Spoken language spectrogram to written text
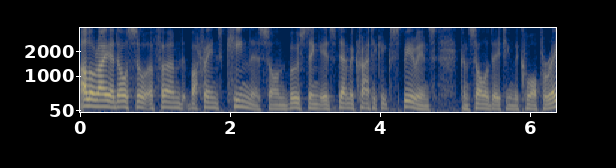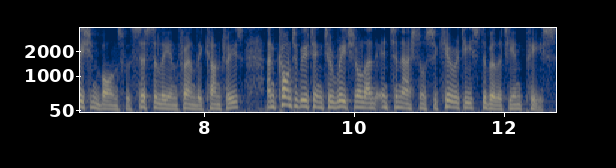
Al Orayed also affirmed Bahrain's keenness on boosting its democratic experience, consolidating the cooperation bonds with sisterly and friendly countries, and contributing to regional and international security, stability and peace.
